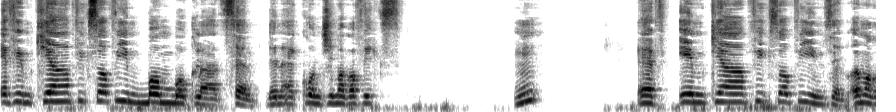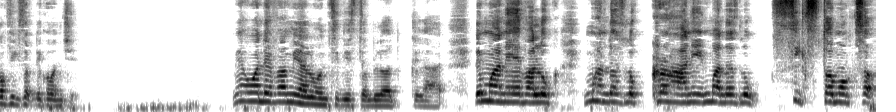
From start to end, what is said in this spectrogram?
If him can't fix up him bumbo clad self, then I country him go fix. Hmm? If him can't fix up for himself, how am I going to fix up the country? Me I wonder if me alone see this to blood clot. The man ever look, man does look cranny, man does look sick stomach, sir.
